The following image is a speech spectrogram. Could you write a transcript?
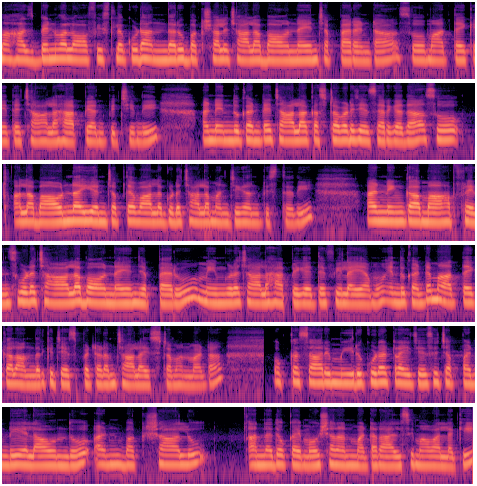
మా హస్బెండ్ వాళ్ళ ఆఫీస్లో కూడా అందరూ భక్ష్యాలు చాలా బాగున్నాయని చెప్పారంట. సో మా అత్తయ్యకి అయితే చాలా హ్యాపీ అనిపించింది. అండ్ ఎందుకంటే చాలా కష్టపడి చేశారు కదా సో అలా బాగున్నాయి అని చెప్తే వాళ్ళకు కూడా చాలా మంచిగా అనిపిస్తుంది. అండ్ ఇంకా మా ఫ్రెండ్స్ కూడా చాలా బాగున్నాయి అని చెప్పారు. మేము కూడా చాలా హ్యాపీగా అయితే ఫీల్ అయ్యాము. ఎందుకంటే మా అత్తయ్యకి అలా అందరికీ చేసి పెట్టడం చాలా ఇష్టం అనమాట ఒక్కసారి మీరు కూడా ట్రై చేసి చెప్పండి ఎలా ఉందో. అండ్ భక్షాలు అన్నది ఒక ఎమోషన్ అనమాట రాయలసీమ వాళ్ళకి.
